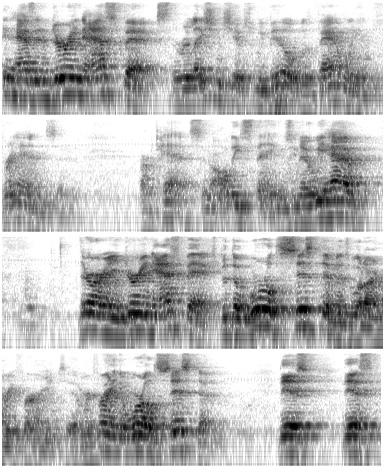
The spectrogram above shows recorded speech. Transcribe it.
it has enduring aspects. The relationships we build with family and friends and our pets and all these things. You know, we have there are enduring aspects, but the world system is what I'm referring to. I'm referring to the world system. This, this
